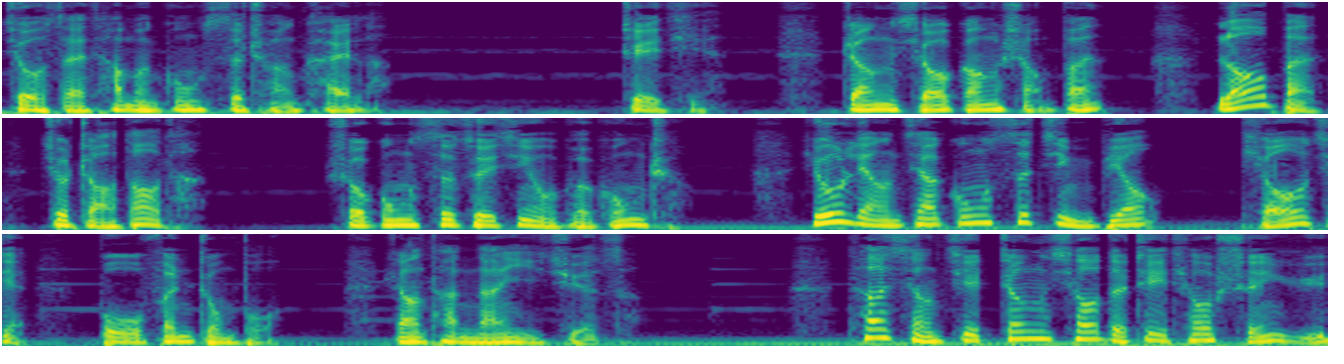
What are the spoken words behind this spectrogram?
就在他们公司传开了。这天，张潇刚上班，老板就找到他，说公司最近有个工程，有两家公司竞标，条件不分众薄，让他难以抉择。他想借张潇的这条神鱼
